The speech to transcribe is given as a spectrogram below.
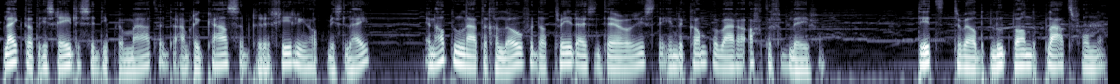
blijkt dat Israëlische diplomaten de Amerikaanse regering had misleid en had toen laten geloven dat 2000 terroristen in de kampen waren achtergebleven. Dit terwijl de bloedbanden plaatsvonden.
